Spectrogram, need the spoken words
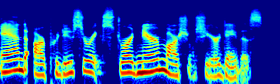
and our producer extraordinaire, Marshall Shear Davis.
